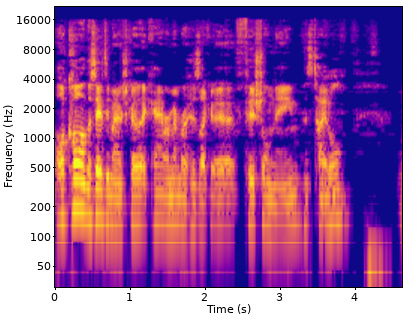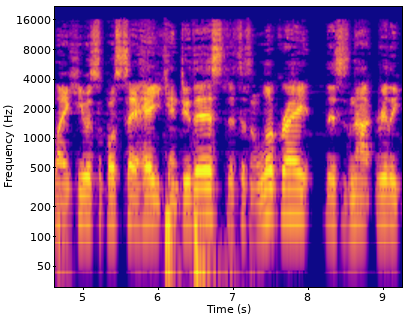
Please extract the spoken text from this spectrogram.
I'll call him the safety manager because I can't remember his like official name, his title. Mm-hmm. Like he was supposed to say, "Hey, you can't do this. This doesn't look right. This is not really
